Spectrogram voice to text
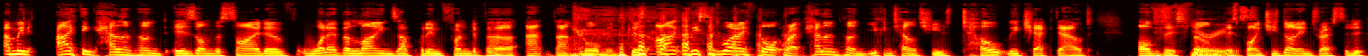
I mean, I think Helen Hunt is on the side of whatever lines I put in front of her at that moment. Because I, this is where I thought, right, Helen Hunt, you can tell she is totally checked out of this film at this point. She's not interested. In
